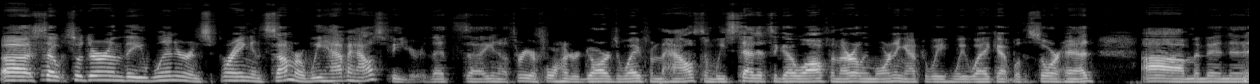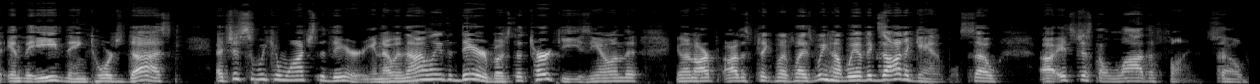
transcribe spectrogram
Uh, so, so during the winter and spring and summer, we have a house feeder that's, uh, you know, three or four hundred yards away from the house and we set it to go off in the early morning after we, we wake up with a sore head. Um, and then in the evening towards dusk, it's just so we can watch the deer, you know, and not only the deer, but the turkeys, you know, and the, you know, in our, our this particular place we hunt, we have exotic animals. So, uh, it's just a lot of fun. So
